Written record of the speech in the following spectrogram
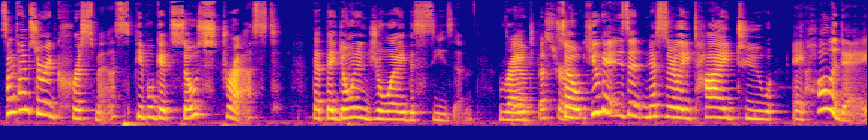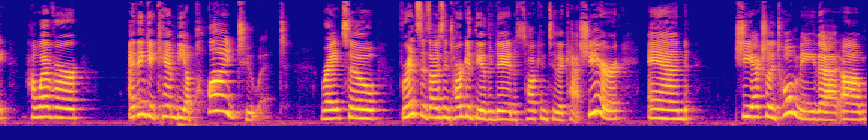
sometimes during Christmas, people get so stressed that they don't enjoy the season, right? Yeah, that's true. So, Hygge isn't necessarily tied to a holiday. However, I think it can be applied to it, right? So, for instance, I was in Target the other day and I was talking to the cashier, and she actually told me that um,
